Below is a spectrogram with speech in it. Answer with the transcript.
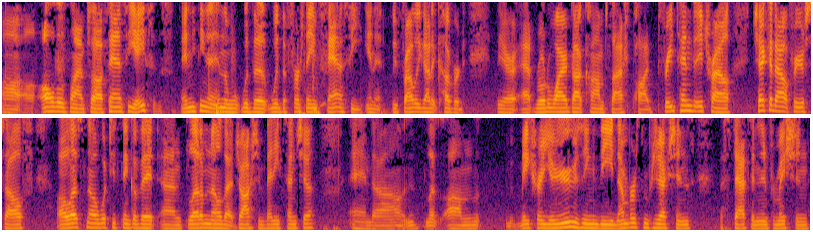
uh, all those lineups, uh, Fantasy Aces, anything in the with the with the first name Fantasy in it, we've probably got it covered there at rotowire.com slash pod. Free 10 day trial. Check it out for yourself. Uh, let us know what you think of it and let them know that Josh and Benny sent you. And uh, let, um, make sure you're using the numbers and projections, the stats and information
